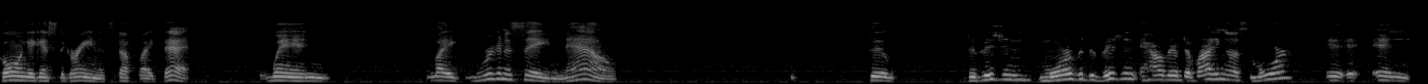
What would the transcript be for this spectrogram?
going against the grain and stuff like that. When, like, we're going to say now, the division, more of the division, how they're dividing us more, it, it, and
